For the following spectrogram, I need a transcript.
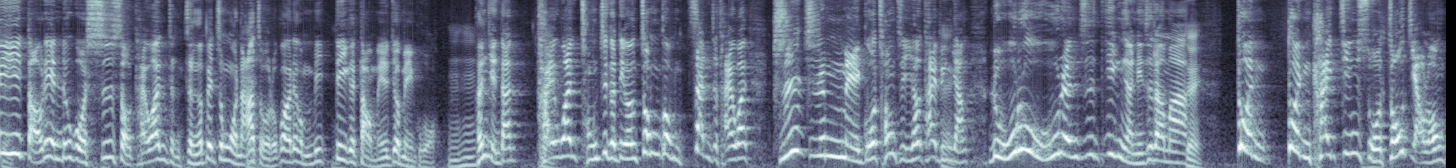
第一岛链如果失守，台湾整整个被中国拿走的话，那我们第一个倒霉的就美国。很简单，台湾从这个地方，中共占着台湾，直指美国，从此以后太平洋如入无人之境啊，你知道吗？对，盾。盾开金锁走蛟龙，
